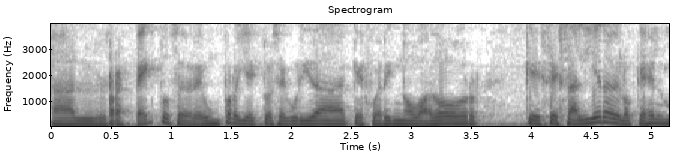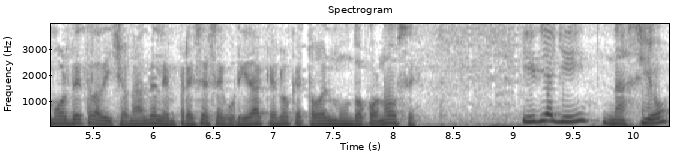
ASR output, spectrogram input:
al respecto sobre un proyecto de seguridad que fuera innovador, que se saliera de lo que es el molde tradicional de la empresa de seguridad, que es lo que todo el mundo conoce. Y de allí nació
